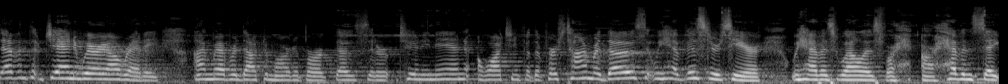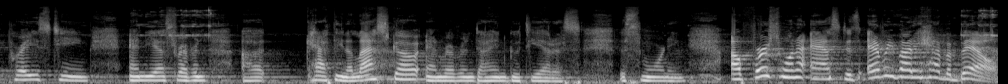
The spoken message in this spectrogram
7th of January already. I'm Reverend Dr. Marta Burke. Those that are tuning in, watching for the first time, or those that we have visitors here, we have as well as for our Heaven's Sake praise team. And yes, Reverend. Uh, Kathy and Reverend Diane Gutierrez this morning. I first want to ask Does everybody have a bell?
